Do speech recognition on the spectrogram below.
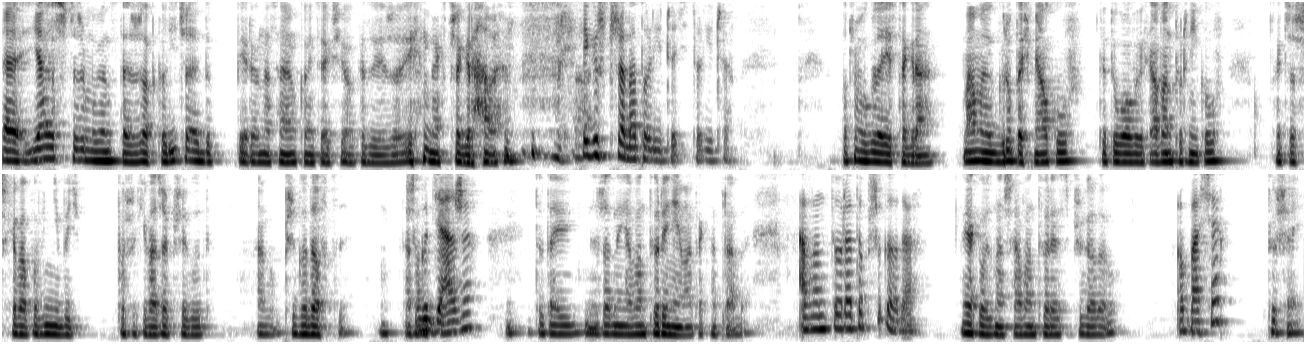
E, ja szczerze mówiąc też rzadko liczę, dopiero na samym końcu jak się okazuje, że jednak przegrałem. Jak już trzeba policzyć, to liczę. O czym w ogóle jest ta gra? Mamy grupę śmiałków, tytułowych awanturników, chociaż chyba powinni być poszukiwacze przygód albo przygodowcy. Przygodziarze? Tutaj żadnej awantury nie ma tak naprawdę. Awantura to przygoda. Jaką znasz awanturę z przygodą? O Basie? Tuszej.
